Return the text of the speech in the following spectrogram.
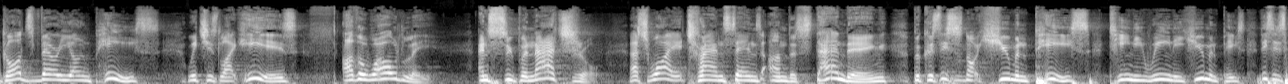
God's very own peace, which is like He is otherworldly and supernatural. That's why it transcends understanding, because this is not human peace, teeny weeny human peace. This is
